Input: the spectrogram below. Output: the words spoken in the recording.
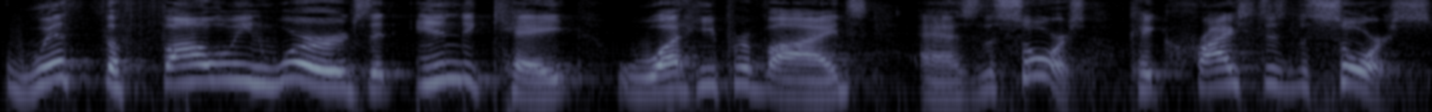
with the following words that indicate what he provides as the source. Okay, Christ is the source.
